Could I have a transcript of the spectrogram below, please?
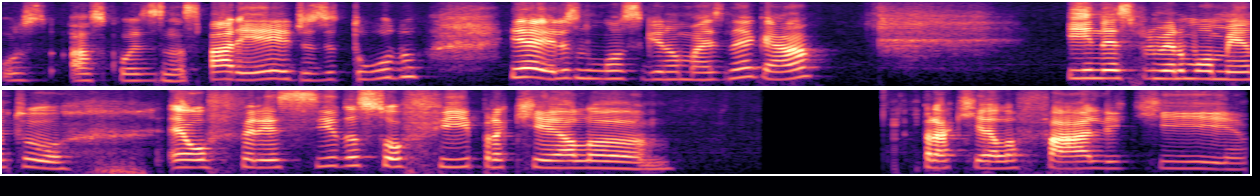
os, as coisas nas paredes e tudo, e aí eles não conseguiram mais negar. E nesse primeiro momento é oferecida a Sophie para que ela para que ela fale que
